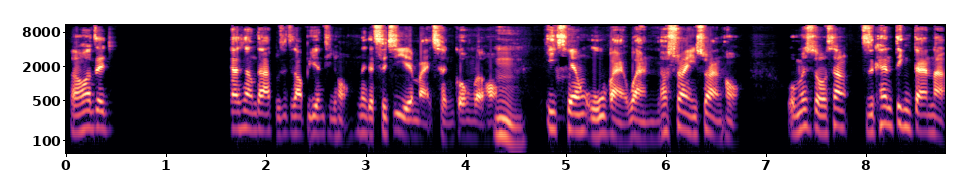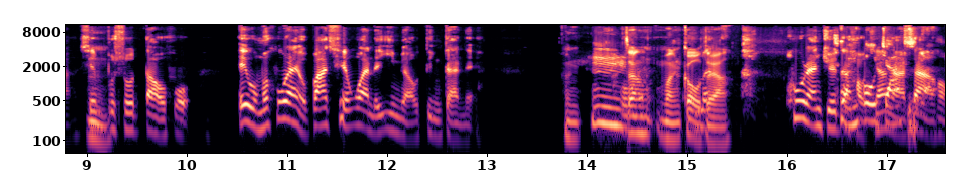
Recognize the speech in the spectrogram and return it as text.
然后再加上大家不是知道 BNT 吼，那个慈济也买成功了吼，嗯，一千五百万，然后算一算哈，我们手上只看订单啦，先不说到货，哎，我们忽然有八千万的疫苗订单呢，很嗯，这样蛮够的呀。忽然觉得好加拿大哈，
